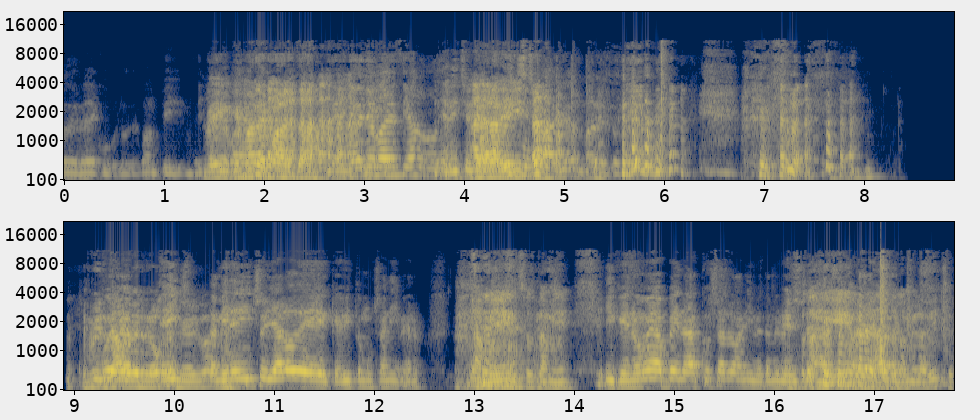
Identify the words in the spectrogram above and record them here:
lo de Deku, lo de One Piece. De Venga, ¿qué más le falta? Yo, yo va a decir algo. He dicho Ah, ya lo habéis dicho. Vale. Es verdad, Bueno, he dicho- da también he dicho ya lo de que he visto mucho anime, ¿no? También, eso también. Y que no me da pena las cosas los animes, también lo he Eso dicho. también, ¿verdad? Eso también lo ha dicho.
